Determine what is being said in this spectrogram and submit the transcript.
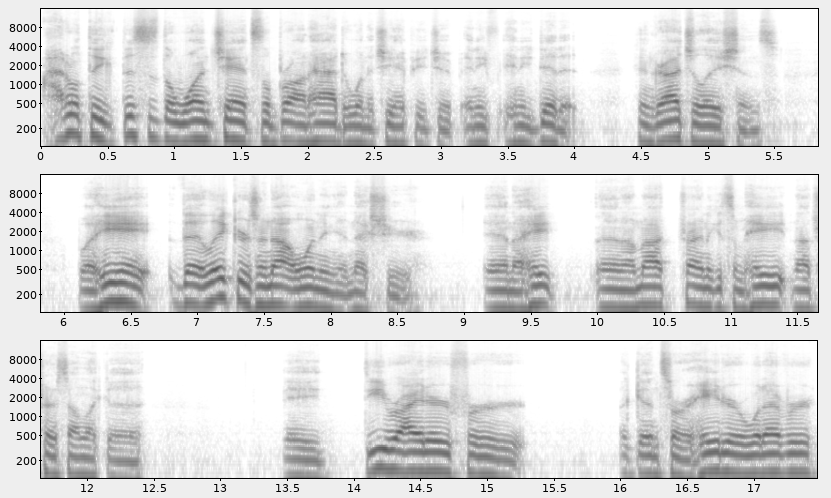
I don't think this is the one chance LeBron had to win a championship, and he and he did it. Congratulations, but he the Lakers are not winning it next year, and I hate and I'm not trying to get some hate, not trying to sound like a a D writer for against a hater or whatever,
